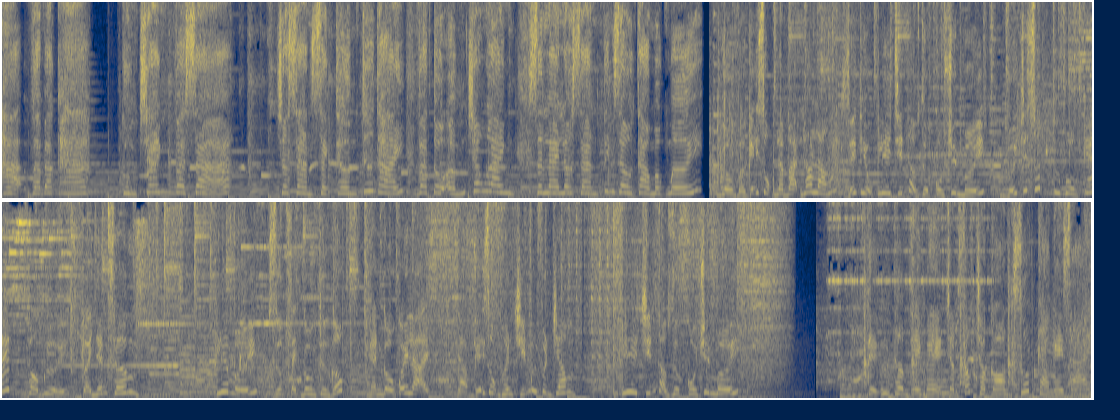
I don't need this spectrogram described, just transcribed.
Hạ và bạc hà Cùng chanh và xả cho sàn sạch thơm thư thái Và tổ ấm trong lành. Sunlight lau sàn tinh dầu thảo mộc mới. Gầu và gãy rụng là bạn lo lắng. Giới thiệu Clear chiến thảo dược cổ truyền mới Với chất xuất từ bồ kết, vỏ bưởi và nhân sâm. Clear mới giúp sạch gầu từ gốc Ngăn gầu quay lại Giảm gãy rụng hơn 90% Clear chiến thảo dược cổ truyền mới. Để hương thơm thay mẹ chăm sóc cho con suốt cả ngày dài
